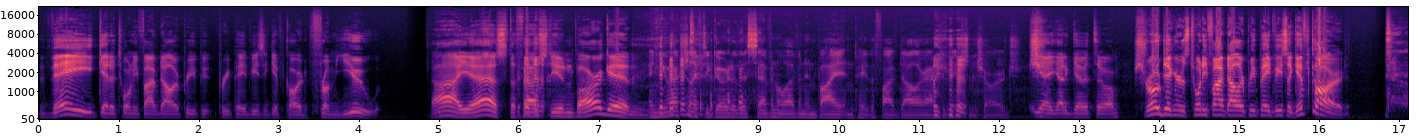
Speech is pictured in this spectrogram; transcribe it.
they get a twenty-five dollar pre- prepaid Visa gift card from you. Ah yes, the Faustian bargain. And you actually have to go to the 7-Eleven and buy it and pay the five dollar activation charge. yeah, you got to give it to them. Schrodinger's twenty-five dollar prepaid Visa gift card.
